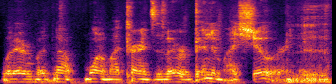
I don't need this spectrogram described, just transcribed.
whatever but not one of my parents has ever been to my show or anything.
